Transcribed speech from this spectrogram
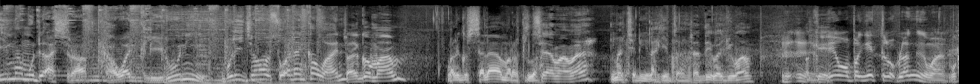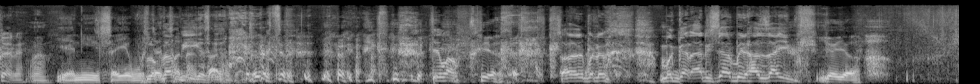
Imam Muda Ashraf, kawan keliru ni. Boleh jawab soalan kawan? Assalamualaikum, Mam. Waalaikumsalam warahmatullahi Sihat, Mam, eh? Macam ni lah kita Cantik baju, Mam. Okey. Okey. Dia orang panggil teluk belanga man, bukan eh? Mam. Ya ni saya Gabi nak ke saya? Okey, Mam. Ya. Soalan daripada Megat Arizal bin Hazain. Ya ya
